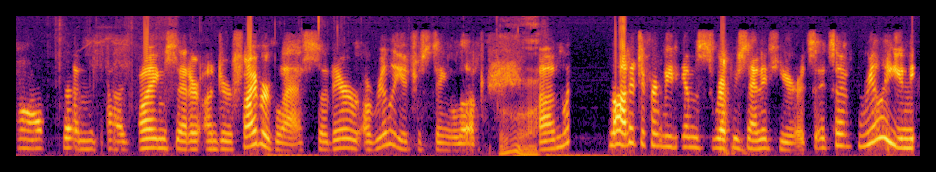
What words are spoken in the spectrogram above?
have some uh, drawings that are under fiberglass, so they're a really interesting look. Um, a lot of different mediums represented here. It's it's a really unique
